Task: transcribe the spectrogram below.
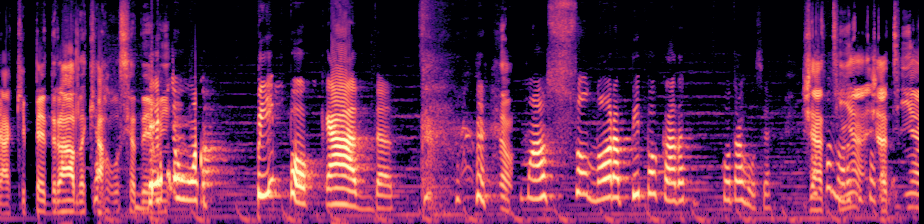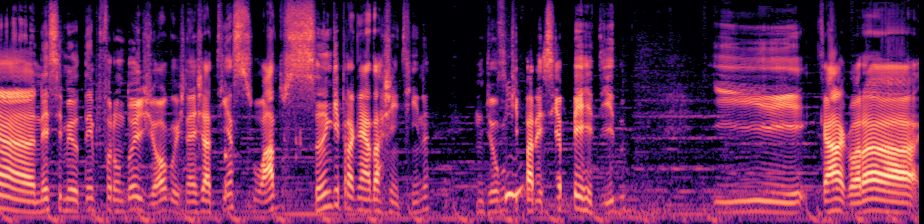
Cara, que pedrada que a Rússia deu. Deu uma pipocada. uma sonora pipocada contra a Rússia. Já tinha, já tinha, nesse meio tempo foram dois jogos, né? Já tinha suado sangue para ganhar da Argentina. Um jogo Sim. que parecia perdido. E, cara, agora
